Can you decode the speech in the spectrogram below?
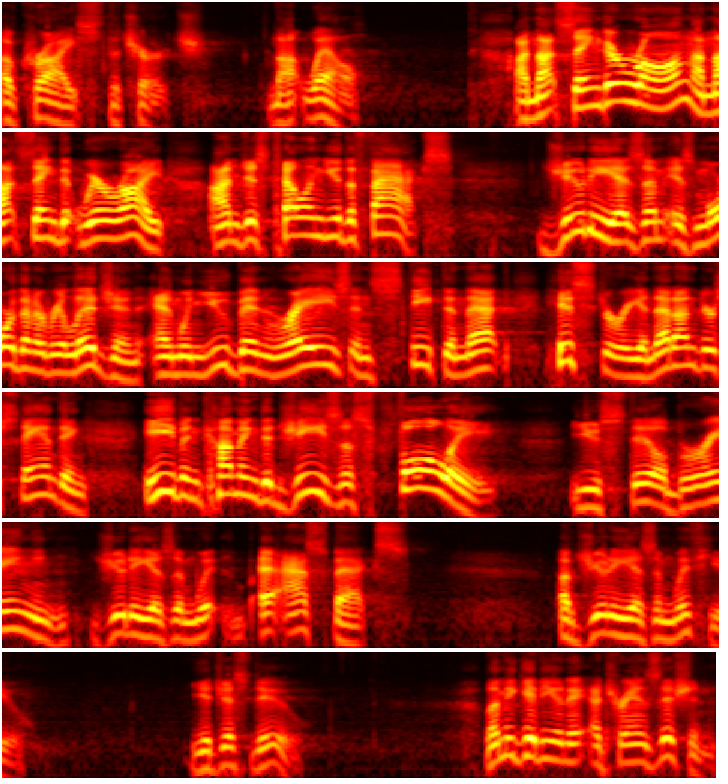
of Christ, the church. Not well. I'm not saying they're wrong. I'm not saying that we're right. I'm just telling you the facts. Judaism is more than a religion, and when you've been raised and steeped in that history and that understanding, even coming to Jesus fully, you still bring Judaism with, aspects of Judaism with you. You just do. Let me give you a, a transition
